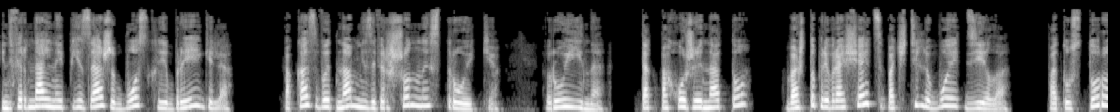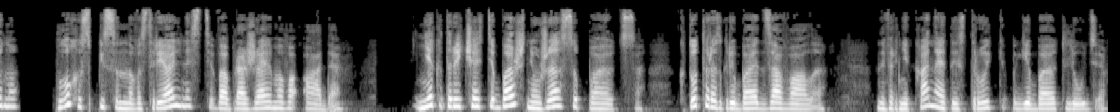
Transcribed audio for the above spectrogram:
Инфернальные пейзажи Босха и Брейгеля показывают нам незавершенные стройки, руины, так похожие на то, во что превращается почти любое дело, по ту сторону плохо списанного с реальности воображаемого ада. Некоторые части башни уже осыпаются — кто-то разгребает завалы. Наверняка на этой стройке погибают люди.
